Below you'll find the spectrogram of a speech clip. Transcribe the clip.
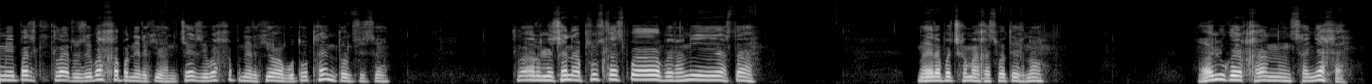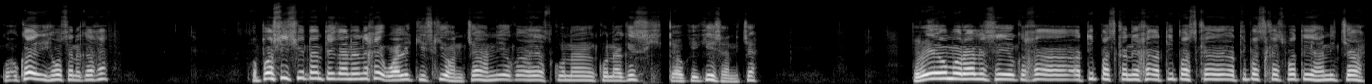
me parece que claro rebaja energía nicha rebaja pa energía bototqa entonces claro le echan apsus kaspa pero ni hasta naira pachkamajaspatik no allqu kan sañaja kay hiwasanakaqa oposición ante gananaqa walikisquiwan nicha ni kuna kunakis kawkikisha nicha pero Evo Morales ñukaqa atipas kaniqa atipas atipas kashpati nicha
